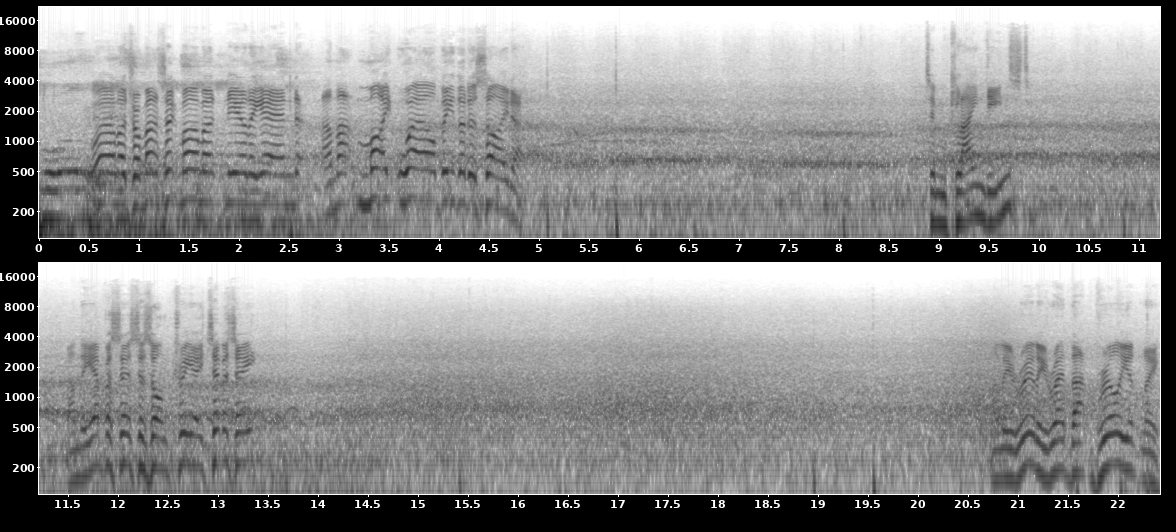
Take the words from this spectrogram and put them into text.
Well, a dramatic moment near the end, and that might well be the decider. Tim Kleindienst. And the emphasis is on creativity. Well, he really read that brilliantly.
